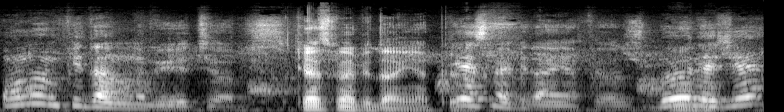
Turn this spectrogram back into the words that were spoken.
Onun fidanını büyütüyoruz. Kesme fidan yapıyor. Kesme fidan yapıyoruz. Böylece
